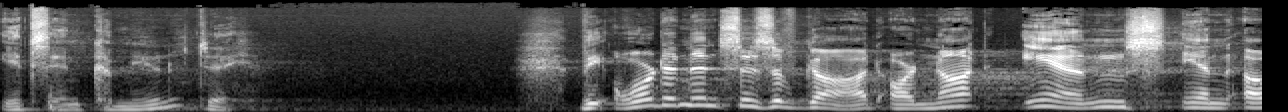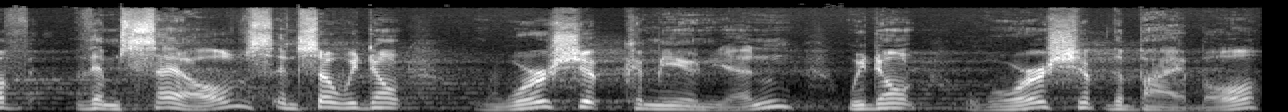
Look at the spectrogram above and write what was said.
it's in community. The ordinances of God are not ends in of themselves, and so we don't worship communion, we don't worship the Bible,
